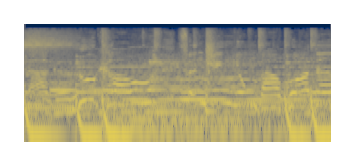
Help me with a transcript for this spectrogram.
那个路口曾经拥抱过的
